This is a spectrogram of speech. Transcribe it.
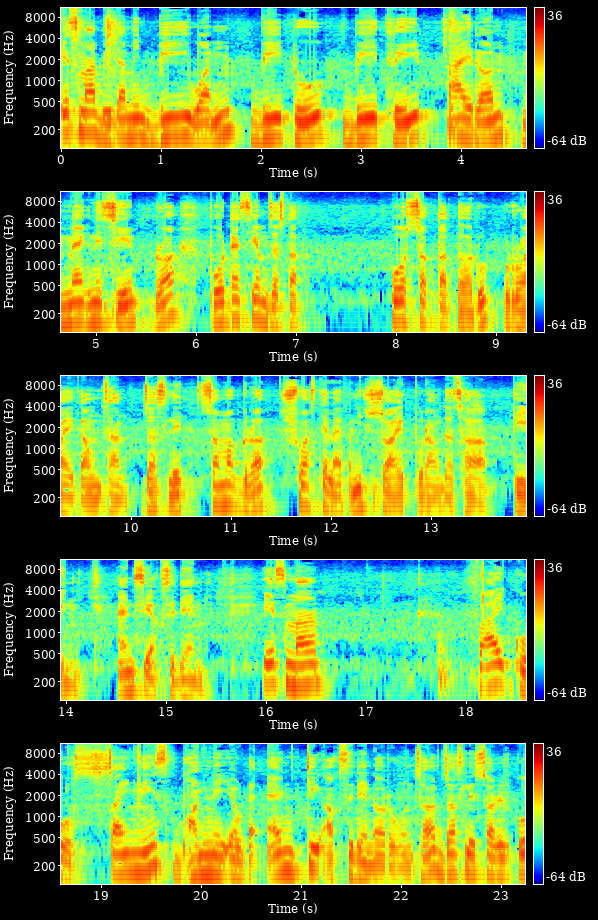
यसमा vitamin B one B two B three iron magnesium र पोट्यासियम जस्ता पोषक तत्त्वहरू रहेका हुन्छन् जसले समग्र स्वास्थ्यलाई पनि सहयोग पुर्याउँदछ तिन एन्टिअक्सिडेन्ट। यसमा फाइकोसाइनिस भन्ने एउटा एन्टिअक्सिडेन्टहरू हुन्छ जसले शरीरको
